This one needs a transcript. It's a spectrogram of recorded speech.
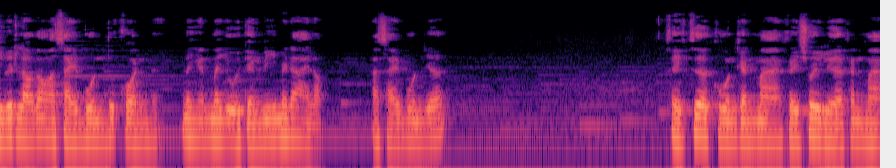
ชีวิตเราต้องอาศัยบุญทุกคน ไม่งั้นมาอยู่อย่างนี้ไม่ได้หรอก อาศัยบุญเยอะ เคยเกื้อกูลกันมา เคยช่วยเหลือกันมา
